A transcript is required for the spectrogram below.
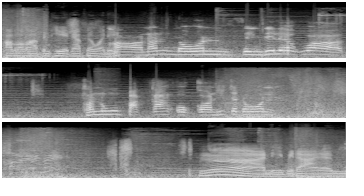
ความประมาทเป็นเหตุนะครับจังวะนี้ข้านั้นโดนสิ่งที่เรียกว่าธนูปักกลางอกก่อนที่จะโดนน่าหนีไม่ได้นะมี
